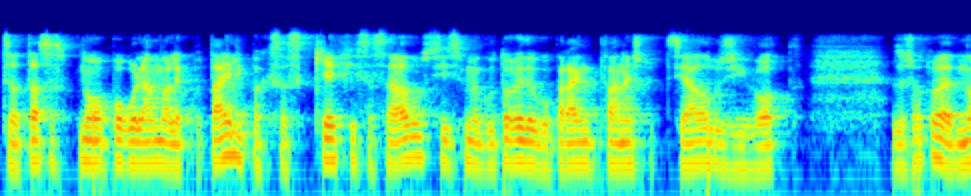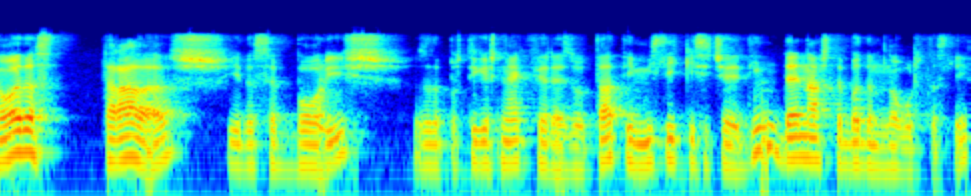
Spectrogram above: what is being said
целта с много по-голяма лекота или пък с кеф и с радост и сме готови да го правим това нещо цял живот. Защото едно е да страдаш и да се бориш, за да постигаш някакви резултати, мислейки си, че един ден аз ще бъда много щастлив.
